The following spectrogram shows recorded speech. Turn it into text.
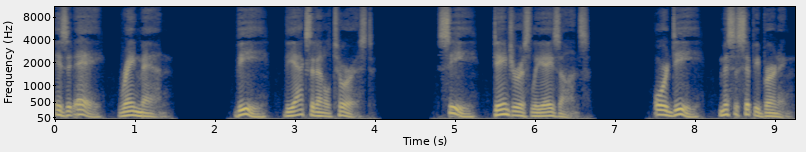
Is it A. Rain Man? B. The Accidental Tourist? C. Dangerous Liaisons? Or D. Mississippi Burning?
